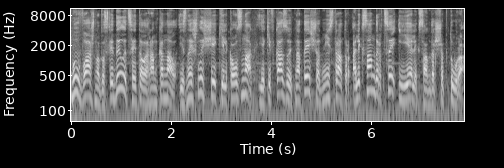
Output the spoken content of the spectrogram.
Ми уважно дослідили цей телеграм-канал і знайшли ще кілька ознак, які вказують на те, що адміністратор Олександр це і є Олександр Шептура.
